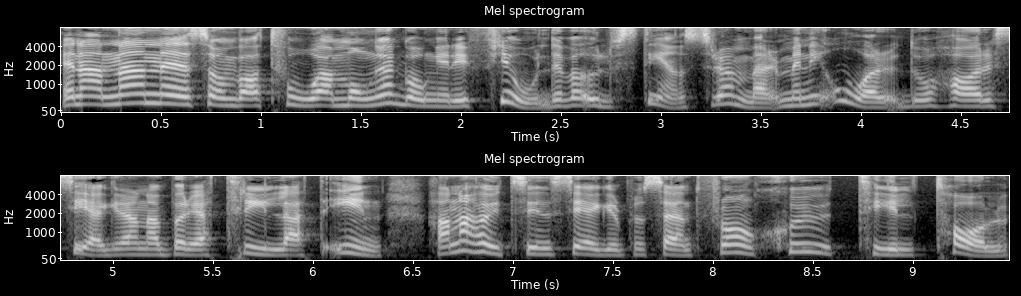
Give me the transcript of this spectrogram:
En annan eh, som var tvåa många gånger i fjol, det var Ulf Stenströmer. Men i år då har segrarna börjat trilla in. Han har höjt sin segerprocent från 7 till 12.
